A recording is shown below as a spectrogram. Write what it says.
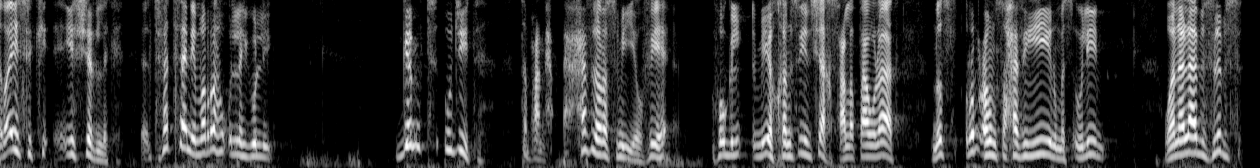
رئيسك يشر لك. التفت ثاني مرة ولا يقول لي؟ قمت وجيت. طبعا حفلة رسمية وفيه فوق ال 150 شخص على طاولات نصف ربعهم صحفيين ومسؤولين. وأنا لابس لبس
